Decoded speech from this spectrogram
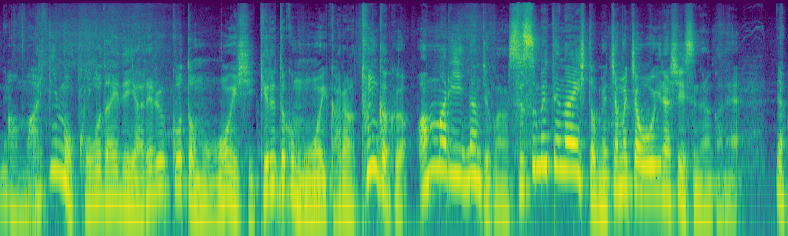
ね。あまりにも広大でやれることも多いし行けるとこも多いからとにかくあんまりなんていうかな進めてない人めちゃめちゃ多いらしいですねなんかね。いや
